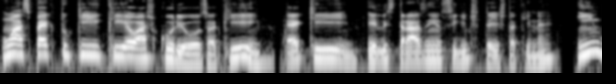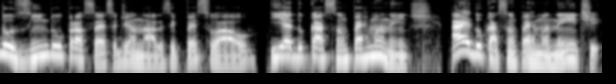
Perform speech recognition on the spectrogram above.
Um aspecto que, que eu acho curioso aqui é que eles trazem o seguinte texto aqui, né? Induzindo o processo de análise pessoal e educação permanente. A educação permanente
